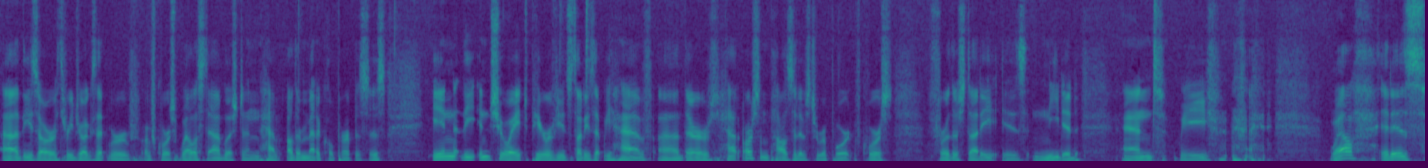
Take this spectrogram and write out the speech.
Uh, these are three drugs that were, of course, well established and have other medical purposes. In the INCHOATE peer reviewed studies that we have, uh, there are some positives to report. Of course, further study is needed. And we, well, it is,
